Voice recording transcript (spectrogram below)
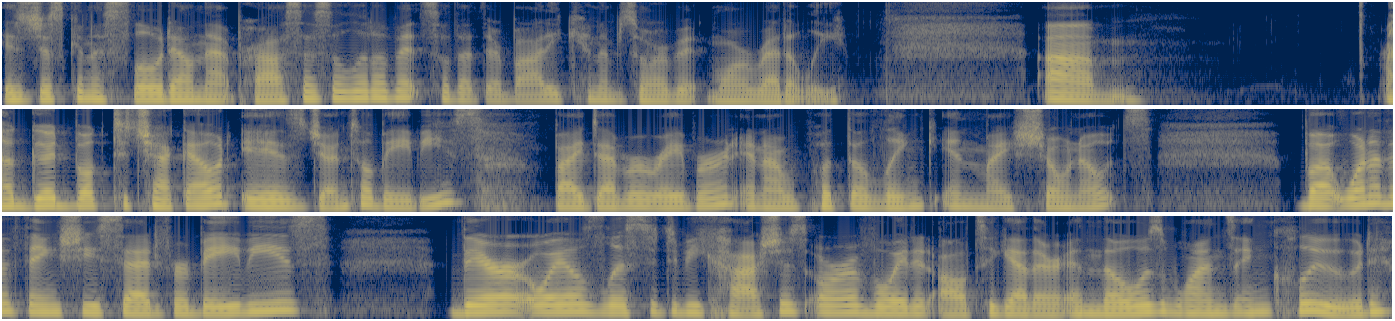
is just going to slow down that process a little bit so that their body can absorb it more readily. Um, a good book to check out is Gentle Babies by Deborah Raybern, and I will put the link in my show notes. But one of the things she said for babies, there are oils listed to be cautious or avoided altogether, and those ones include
